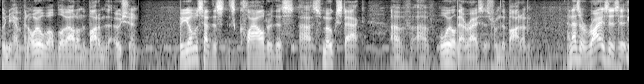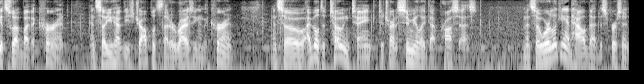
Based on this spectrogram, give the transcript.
When you have an oil well blow out on the bottom of the ocean, you almost have this, this cloud or this uh, smokestack of, of oil that rises from the bottom. And as it rises, it gets swept by the current. And so you have these droplets that are rising in the current. And so I built a towing tank to try to simulate that process. And so we're looking at how that dispersant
